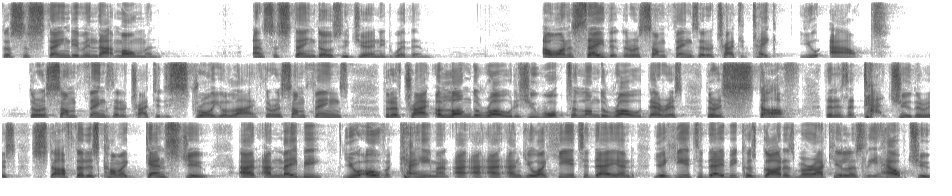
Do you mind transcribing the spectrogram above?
that sustained him in that moment and sustained those who journeyed with him. I want to say that there are some things that have tried to take you out. There are some things that have tried to destroy your life. There are some things that have tried along the road. As you walked along the road, there is, there is stuff that has attacked you. There is stuff that has come against you. And, and maybe you overcame and, and, and you are here today. And you're here today because God has miraculously helped you.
